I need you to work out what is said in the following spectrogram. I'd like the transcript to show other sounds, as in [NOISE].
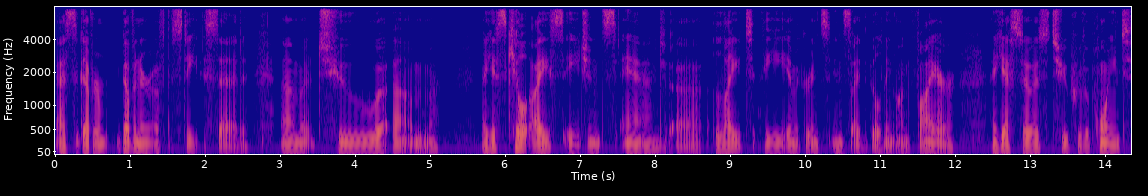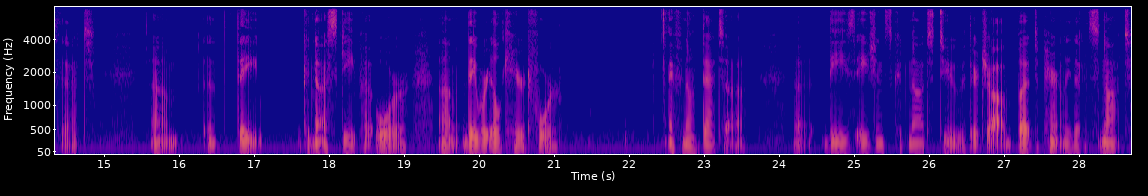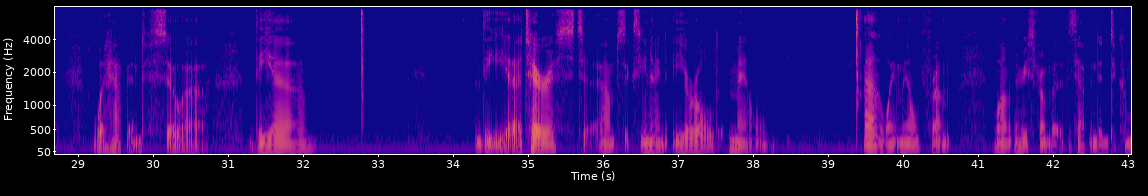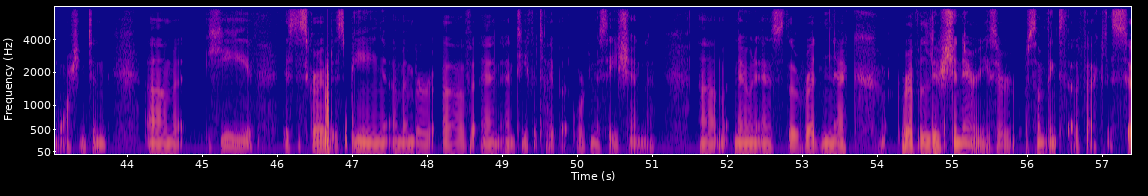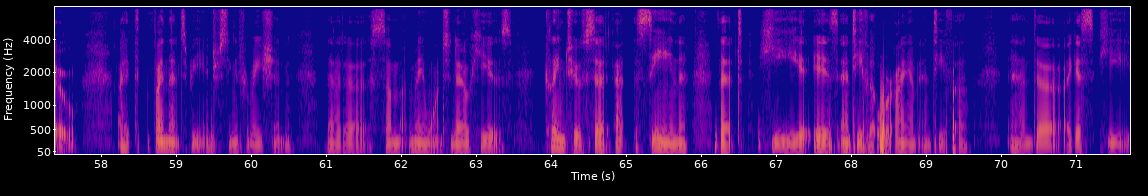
As the govern- governor of the state said, um, to um, I guess, kill ICE agents and uh, light the immigrants inside the building on fire, I guess, so as to prove a point that um, they could not escape or um, they were ill cared for. If not that uh, uh, these agents could not do their job, but apparently that is not what happened. So uh, the uh, the uh, terrorist, um, 69 year old male, uh, white male from, well, he's from, but this happened in Tacoma, Washington. Um, he is described as being a member of an Antifa type organization um, known as the Redneck Revolutionaries or something to that effect. So I th- find that to be interesting information that uh, some may want to know. He is claimed to have said at the scene that he is Antifa or I am Antifa, and uh, I guess he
